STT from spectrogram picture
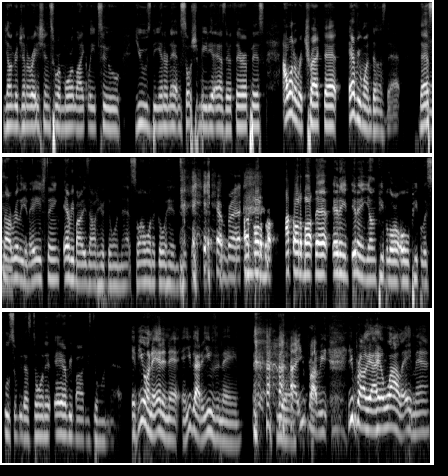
younger generations who are more likely to use the internet and social media as their therapist. I want to retract that. Everyone does that. That's not really an age thing. Everybody's out here doing that. So I want to go ahead and take that. yeah, bro. I thought about I thought about that. It ain't it ain't young people or old people exclusively that's doing it. Everybody's doing that. If you're on the internet and you got a username yeah. you probably you probably out here wild. Hey man.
